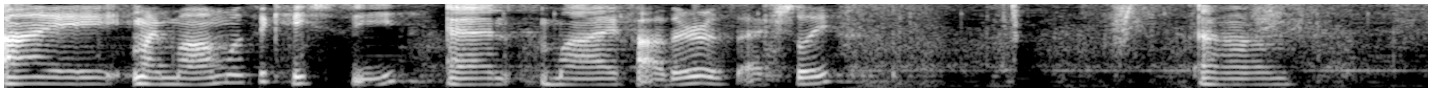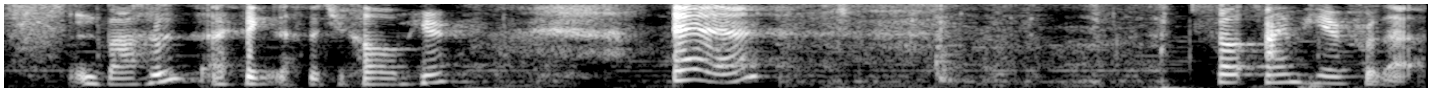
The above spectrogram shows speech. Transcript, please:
I, my mom was a Keishi, and my father is actually, um, Bahu. I think that's what you call him here. And So I'm here for that.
